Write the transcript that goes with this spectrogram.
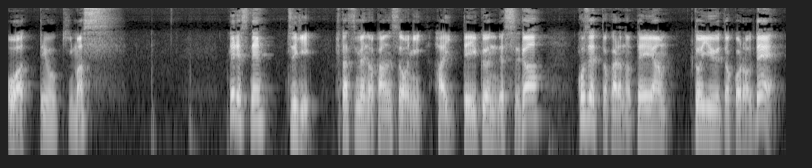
終わっておきます。でですね、次、二つ目の感想に入っていくんですが、コゼットからの提案というところで、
